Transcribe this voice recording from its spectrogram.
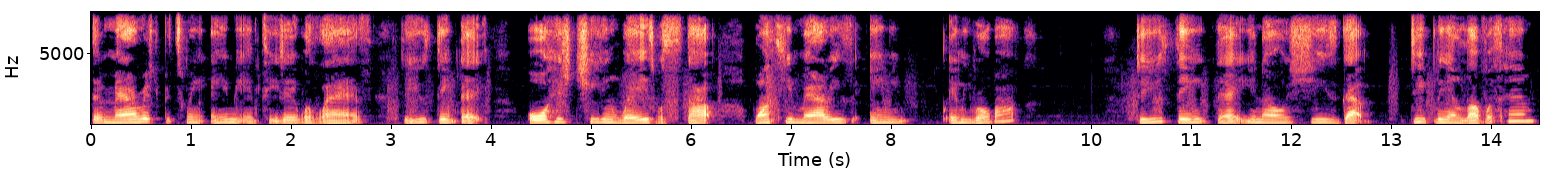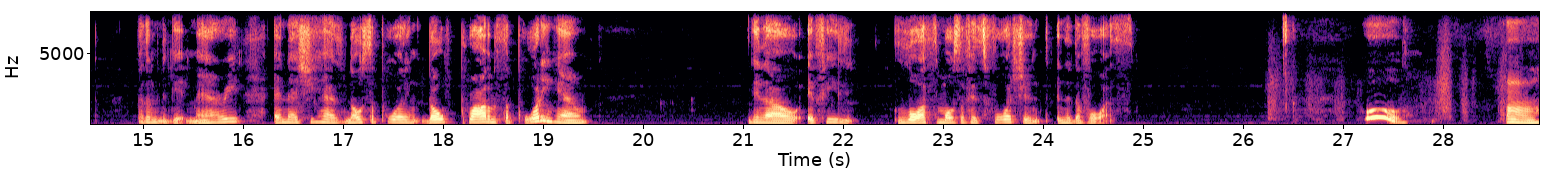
the marriage between Amy and TJ will last? Do you think that all his cheating ways will stop once he marries Amy Amy Robach? Do you think that, you know, she's that deeply in love with him for them to get married and that she has no supporting no problem supporting him, you know, if he lost most of his fortune in the divorce. Ooh. Mm.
